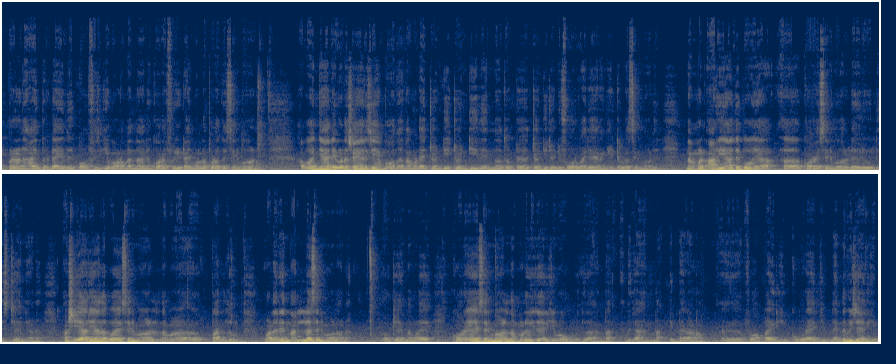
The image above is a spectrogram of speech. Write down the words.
ഇപ്പോഴാണ് ഹൈബ്രിഡ് ആയത്. ഇപ്പോൾ ഓഫീസിലേക്ക് പോകണം എന്നാലും കുറേ ഫ്രീ ടൈം ഉള്ളപ്പോഴൊക്കെ സിനിമ കാണും. അപ്പോൾ ഞാനിവിടെ ഷെയർ ചെയ്യാൻ പോകുന്നത് നമ്മുടെ ട്വന്റി ട്വന്റിയിൽ നിന്ന് തൊട്ട് ട്വന്റി ട്വന്റി ഫോർ വരെ ഇറങ്ങിയിട്ടുള്ള സിനിമകളിൽ നമ്മൾ അറിയാതെ പോയ കുറേ സിനിമകളുടെ ഒരു ലിസ്റ്റ് തന്നെയാണ്. പക്ഷേ ഈ അറിയാതെ പോയ സിനിമകൾ നമ്മൾ പലതും വളരെ നല്ല സിനിമകളാണ് ഓക്കെ നമ്മൾ കുറേ സിനിമകൾ നമ്മൾ വിചാരിക്കുമ്പോൾ ഇത് കാണണ്ട ഇത് കാണണ്ട പിന്നെ കാണാം. ഫ്ലോപ്പായിരിക്കും കൂടെ ആയിരിക്കും എന്ന് വിചാരിക്കും.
